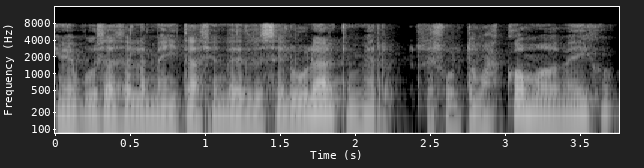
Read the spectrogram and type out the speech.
y me puse a hacer la meditación desde el celular, que me resultó más cómodo, me dijo.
